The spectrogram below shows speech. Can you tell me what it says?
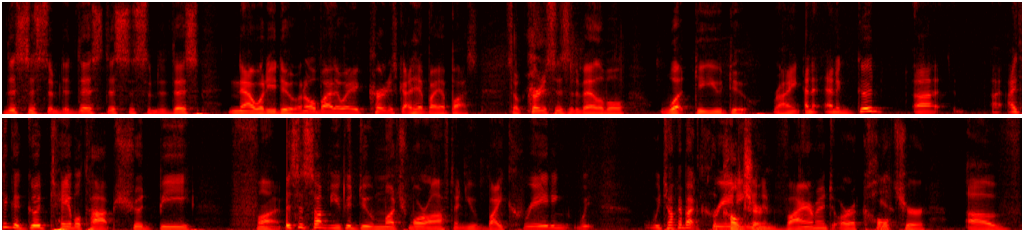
This system did this. This system did this. Now what do you do? And oh, by the way, Curtis got hit by a bus. So Curtis isn't available. What do you do? Right? And and a good, uh, I- I think a good tabletop should be fun. This is something you could do much more often. You by creating we we talk about creating an environment or a culture of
